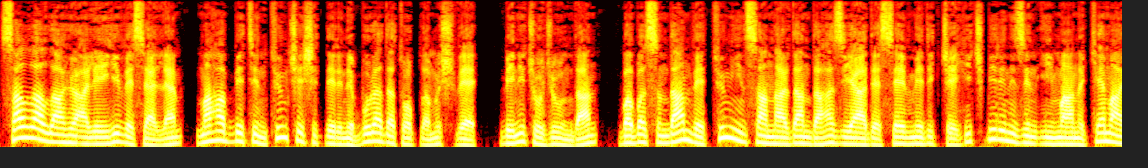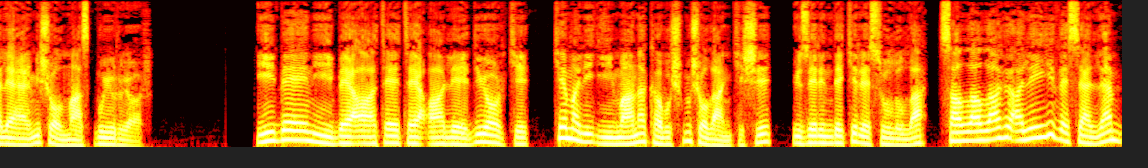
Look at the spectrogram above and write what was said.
sallallahu aleyhi ve sellem, muhabbetin tüm çeşitlerini burada toplamış ve, beni çocuğundan, babasından ve tüm insanlardan daha ziyade sevmedikçe hiçbirinizin imanı kemale ermiş olmaz buyuruyor. İBN İBATTAL diyor ki, Kemali imana kavuşmuş olan kişi, üzerindeki Resulullah, sallallahu aleyhi ve sellem,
